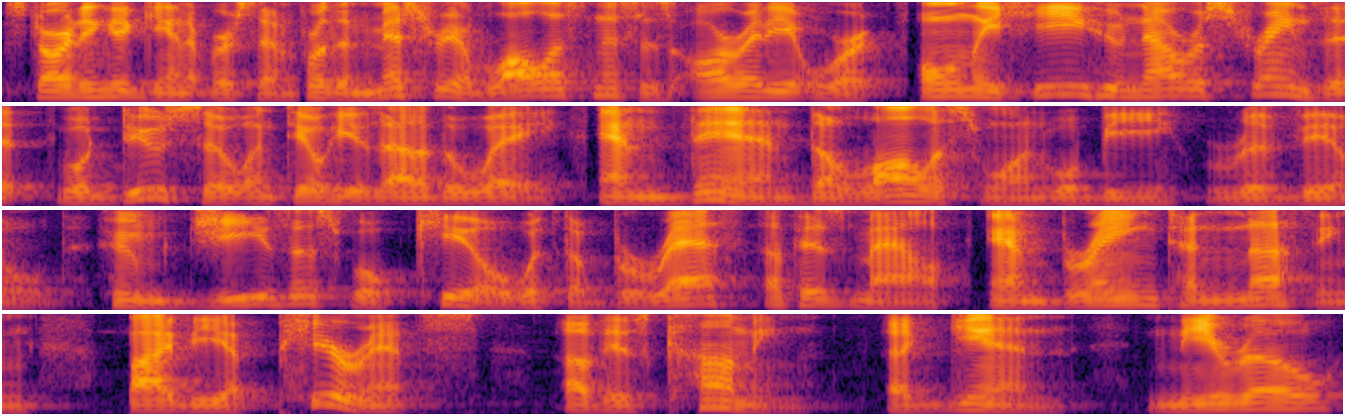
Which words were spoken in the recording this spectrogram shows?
Starting again at verse 7 For the mystery of lawlessness is already at work. Only he who now restrains it will do so until he is out of the way. And then the lawless one will be revealed, whom Jesus will kill with the breath of his mouth and bring to nothing by the appearance of his coming. Again, Nero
